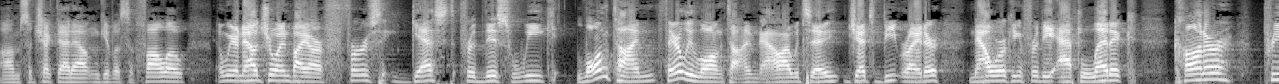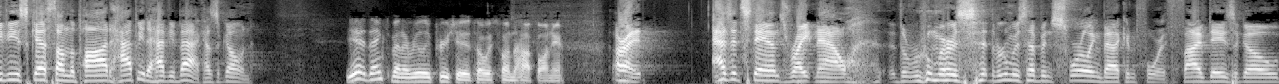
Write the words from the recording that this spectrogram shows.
Um, so check that out and give us a follow. And we are now joined by our first guest for this week. Long time, fairly long time now, I would say. Jets beat writer, now working for the Athletic. Connor, previous guest on the pod. Happy to have you back. How's it going? Yeah, thanks, man. I really appreciate it. It's always fun to hop on here. All right as it stands right now, the rumors the rumors have been swirling back and forth. Five days ago,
